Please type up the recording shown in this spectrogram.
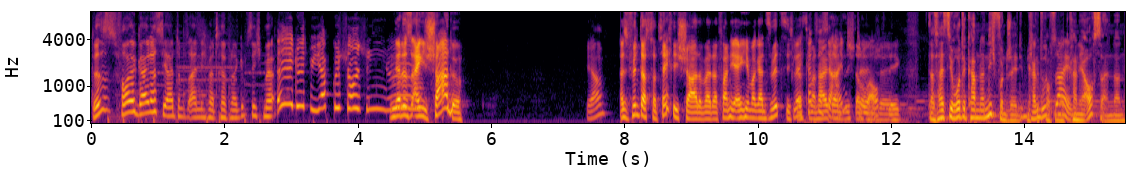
Das ist voll geil, dass die Items einen nicht mehr treffen. Dann gibt's nicht mehr, ey, du hast mich abgeschossen. Ja, das ist eigentlich schade. Ja? Also ich finde das tatsächlich schade, weil da fand ich eigentlich immer ganz witzig, Vielleicht dass man halt ja sich darüber aufregt. Das heißt, die rote kam dann nicht von Jay, die mich Kann gut getroffen hat. sein. Kann ja auch sein dann.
